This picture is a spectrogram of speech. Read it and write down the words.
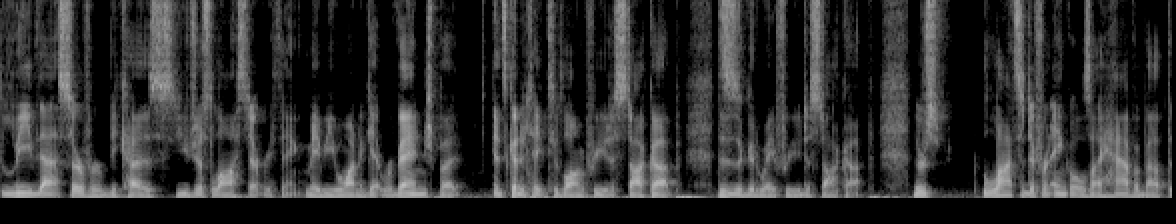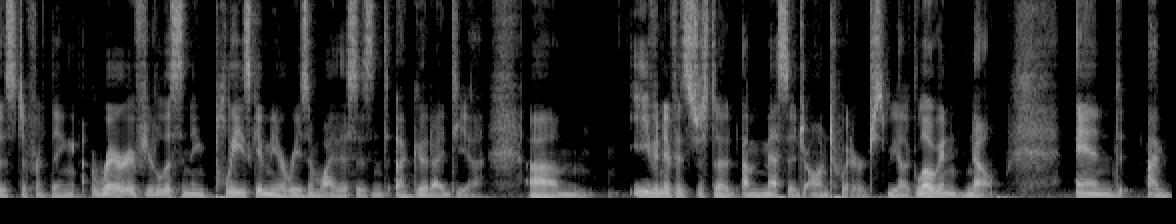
leave that server because you just lost everything. Maybe you want to get revenge, but it's going to take too long for you to stock up. This is a good way for you to stock up. There's lots of different angles I have about this different thing. Rare, if you're listening, please give me a reason why this isn't a good idea. Um, even if it's just a, a message on Twitter, just be like, Logan, no. And I'm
